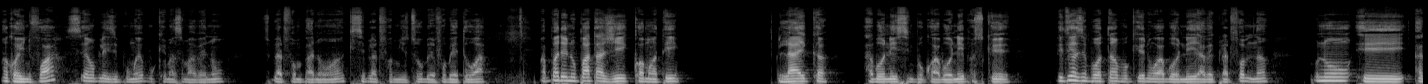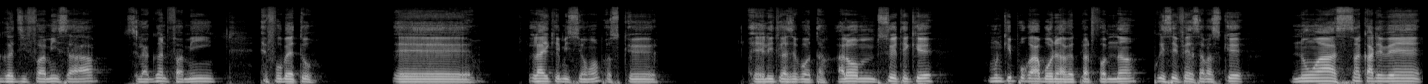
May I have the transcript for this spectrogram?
Encore une fois, c'est un plaisir pour moi pour que m'ensemble avec nous sur plateforme Panoa, qui c'est plateforme YouTube Infobetoa. Pas de nous partager, commenter, like, abonner si pourquoi abonner parce que c'est très important pour que nous abonnions avec plateforme non pour nous et agrandir famille ça c'est la grande famille Infobeto. Et like émission hein, parce que elle est très important. Alors je souhaite que gens qui pourra abonner avec plateforme non pressez faire ça parce que nous avons 188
